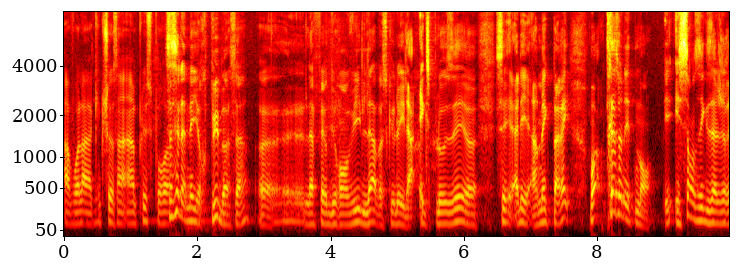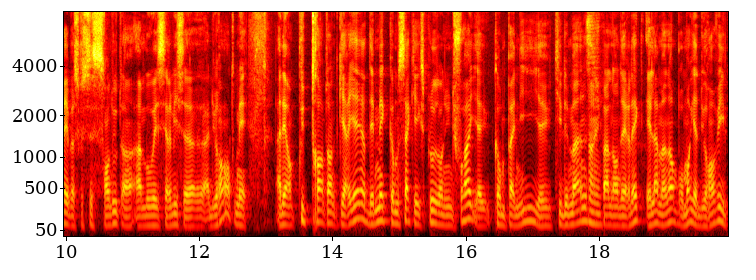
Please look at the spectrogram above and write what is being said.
à, voilà, quelque chose, un, un plus pour. Ça, c'est la meilleure pub, hein, ça, euh, l'affaire Duranville, là, parce que là, il a explosé. Euh, c'est, allez, un mec pareil. Moi, très honnêtement, et, sans exagérer, parce que c'est sans doute un, mauvais service euh, à Durant, mais allez, en plus de 30 ans de carrière, des mecs comme ça qui explosent en une fois, il y a eu Compagnie, il y a eu Tielemans, je parle d'Anderlecht, et là, maintenant, pour moi, il y a Duranville.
